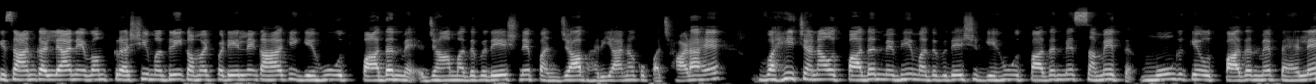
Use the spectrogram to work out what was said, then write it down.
किसान कल्याण एवं कृषि मंत्री कमल पटेल ने कहा कि गेहूँ उत्पादन में, जहाँ मध्य प्रदेश ने पंजाब हरियाणा को पछाड़ा है, वहीं चना उत्पादन में भी मध्य प्रदेश गेहूँ उत्पादन में समेत मूंग के उत्पादन में पहले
